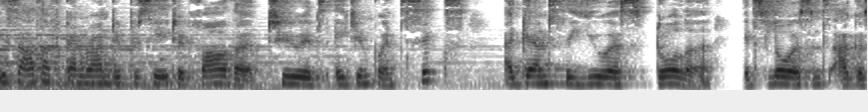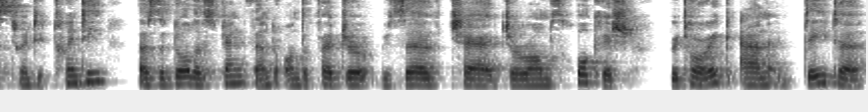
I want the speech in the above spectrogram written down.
The South African rand depreciated further to its 18.6 against the US dollar, its lowest since August 2020, as the dollar strengthened on the Federal Reserve Chair Jerome's hawkish rhetoric and data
